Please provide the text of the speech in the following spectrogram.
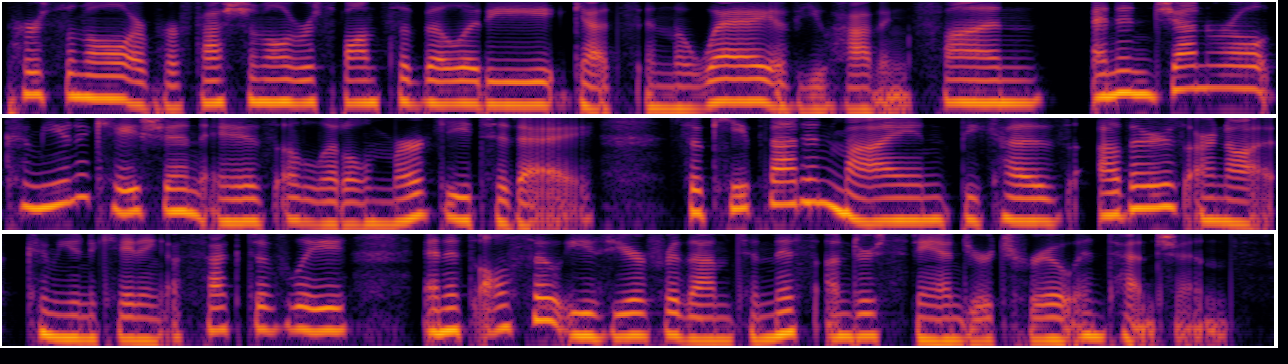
personal or professional responsibility gets in the way of you having fun. And in general, communication is a little murky today. So keep that in mind because others are not communicating effectively, and it's also easier for them to misunderstand your true intentions.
